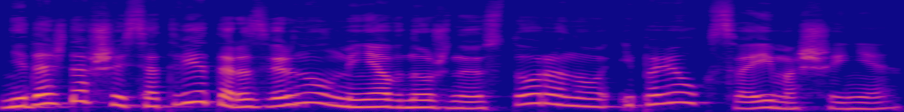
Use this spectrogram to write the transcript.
Не дождавшись ответа, развернул меня в нужную сторону и повел к своей машине.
